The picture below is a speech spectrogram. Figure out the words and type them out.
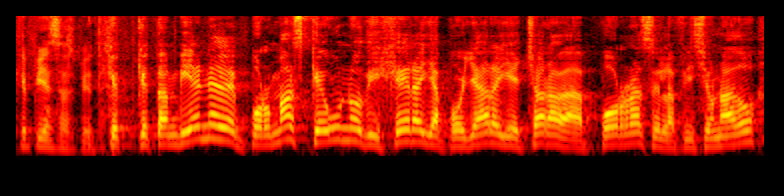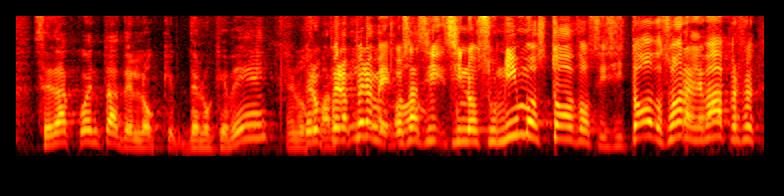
¿Qué piensas, Pietro? Que, que también, eh, por más que uno dijera y apoyara y echara porras, el aficionado se da cuenta de lo que, de lo que ve en los Pero, pero partidos, espérame, ¿no? o sea, si, si nos unimos todos y si todos, órale, va, perfecto,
